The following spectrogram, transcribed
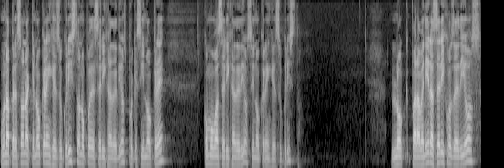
Una persona que no cree en Jesucristo no puede ser hija de Dios, porque si no cree, ¿cómo va a ser hija de Dios si no cree en Jesucristo? Lo, para venir a ser hijos de Dios,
